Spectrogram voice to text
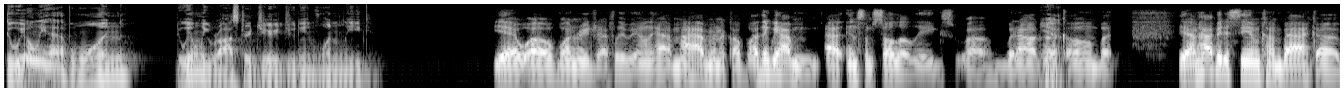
Do we only have one? Do we only roster Jerry Jeudy in one league? Yeah, well, one redraft league we only have him. I have him in a couple. I think we have him in some solo leagues uh, without uh, yeah. uh, But yeah, I'm happy to see him come back because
